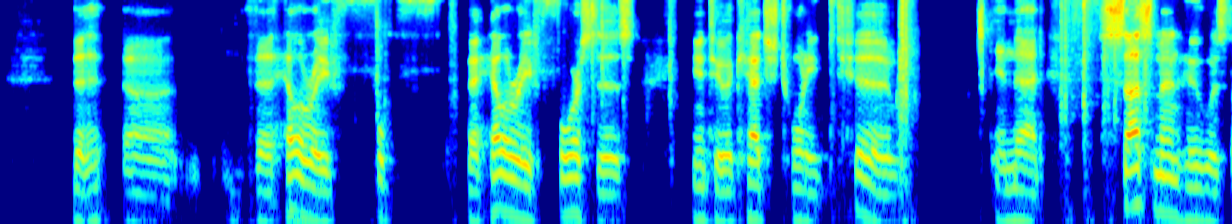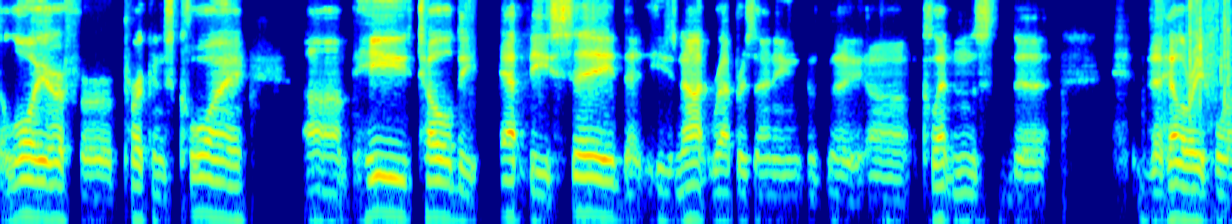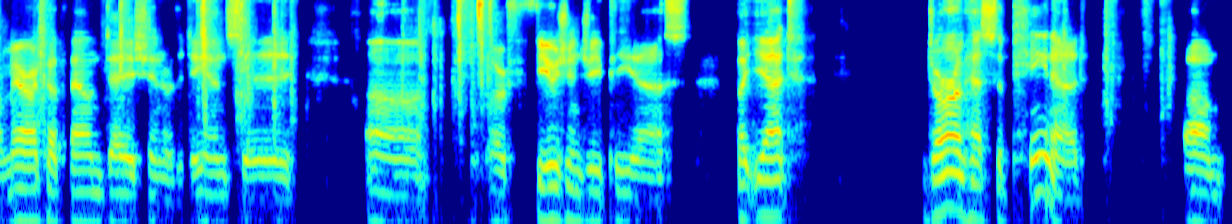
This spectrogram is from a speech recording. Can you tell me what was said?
the uh, the Hillary the Hillary forces into a catch 22 in that Sussman, who was the lawyer for Perkins Coie, um, he told the FEC that he's not representing the, uh, Clintons, the the Hillary for America Foundation or the DNC uh, or Fusion GPS, but yet Durham has subpoenaed um,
